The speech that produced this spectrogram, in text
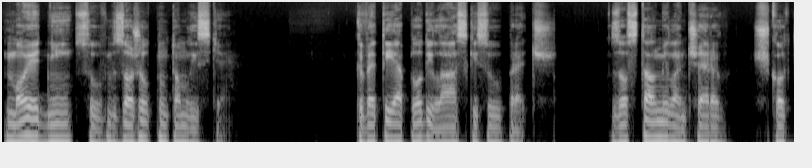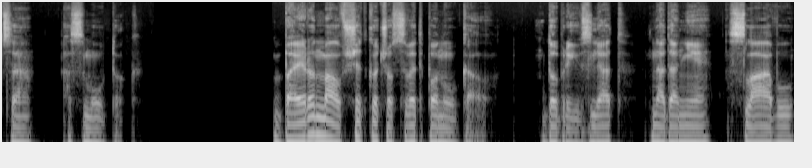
Moje dni sú v zožltnutom liste. Kvety a plody lásky sú preč. Zostal mi len červ, škodca a smútok. Byron mal všetko, čo svet ponúkal. Dobrý vzľad, nadanie, slávu,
